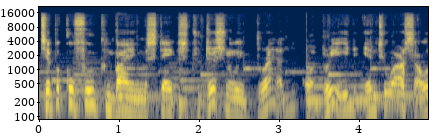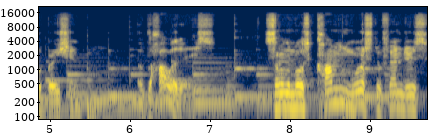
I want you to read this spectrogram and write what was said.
Typical food combining mistakes traditionally bred or breed into our celebration of the holidays. Some of the most common worst offenders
